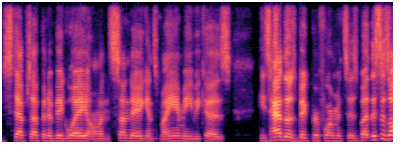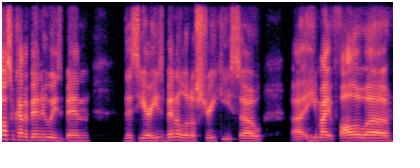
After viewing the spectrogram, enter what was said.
steps up in a big way on Sunday against Miami because he's had those big performances. But this has also kind of been who he's been this year. He's been a little streaky, so uh, he might follow a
